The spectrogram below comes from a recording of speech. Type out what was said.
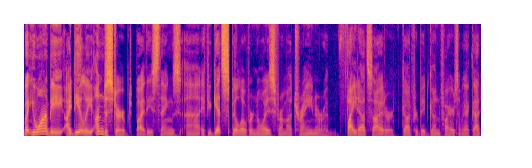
But you want to be ideally undisturbed by these things. Uh, if you get spillover noise from a train or a fight outside or, God forbid, gunfire or something like that,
